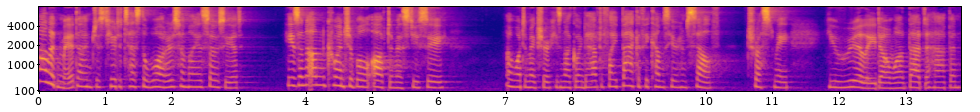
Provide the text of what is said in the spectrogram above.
I'll admit I'm just here to test the waters for my associate. He's an unquenchable optimist, you see. I want to make sure he's not going to have to fight back if he comes here himself. Trust me, you really don't want that to happen.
